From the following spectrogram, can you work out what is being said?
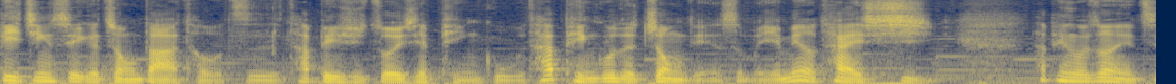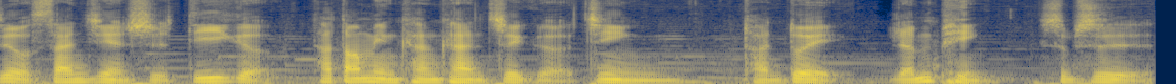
毕竟是一个重大投资，他必须做一些评估。他评估的重点是什么？也没有太细。他评估重点只有三件事：第一个，他当面看看这个经营团队人品是不是。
